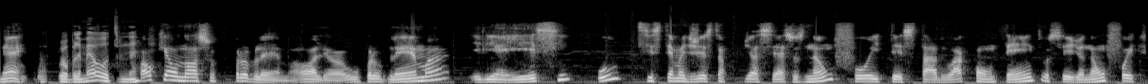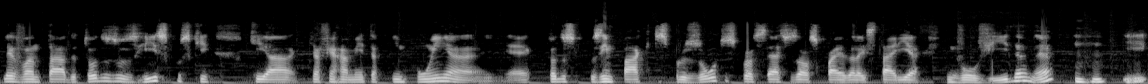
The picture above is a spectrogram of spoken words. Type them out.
né? O problema é outro, né? Qual que é o nosso problema? Olha, o problema ele é esse o sistema de gestão de acessos não foi testado a contento, ou seja, não foi levantado todos os riscos que, que, a, que a ferramenta impunha, é, todos os impactos para os outros processos aos quais ela estaria envolvida, né? Uhum. E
